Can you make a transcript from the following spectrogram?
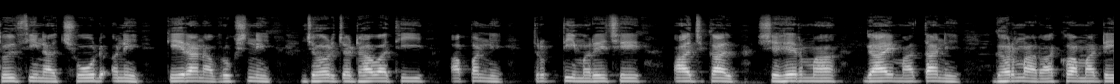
તુલસીના છોડ અને કેરાના વૃક્ષને જળ ચઢાવવાથી આપણને તૃપ્તિ મળે છે. આજકાલ શહેરમાં ગાય માતાને ઘરમાં રાખવા માટે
